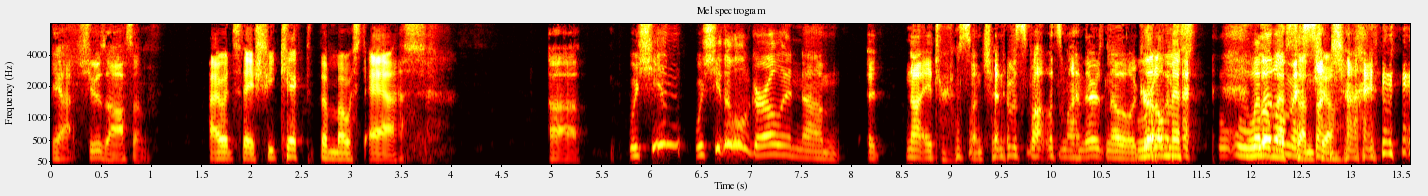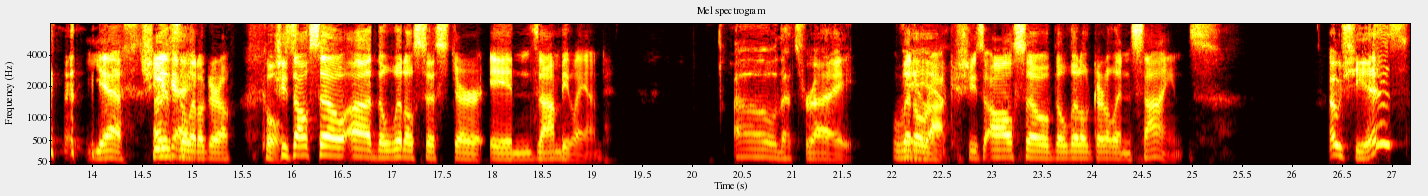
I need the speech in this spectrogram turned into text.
Yeah, she was awesome. I would say she kicked the most ass. Uh was she in was she the little girl in um not Eternal Sunshine of a Spotless Mind. There's no little girl. Little Miss that. Little, Miss, Sunshine. Sunshine. Yes, she is the little girl. cool. She's also uh, the little sister in Zombieland. oh, that's right. Little Yeah. Rock. She's also the little girl in Signs. Oh, she is.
